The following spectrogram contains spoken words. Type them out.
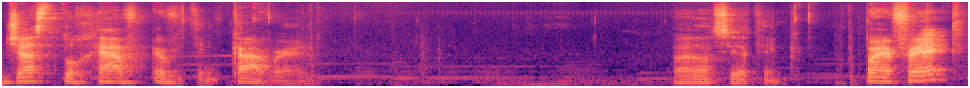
just to have everything covered. I don't see a thing. Perfect.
